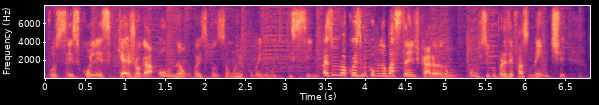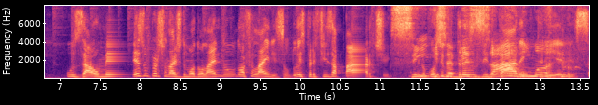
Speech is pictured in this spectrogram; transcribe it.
você escolher se quer jogar ou não com a expansão. Eu recomendo muito que sim. Mas uma coisa me incomodou bastante, cara. Eu não consigo, por exemplo, facilmente usar o mesmo personagem do modo online no, no offline. São dois perfis à parte. Sim, eu não consigo é transitar bizarro, entre mano. eles.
